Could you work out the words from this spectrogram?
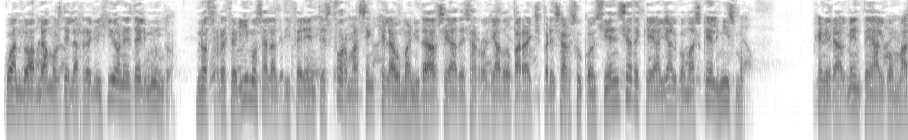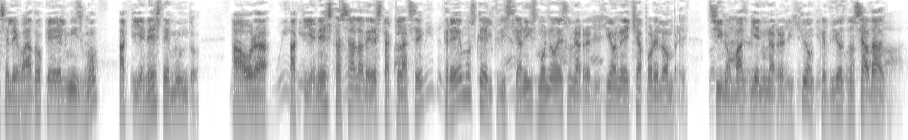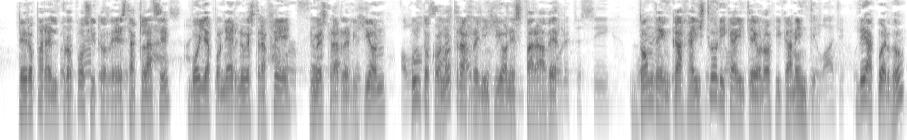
Cuando hablamos de las religiones del mundo, nos referimos a las diferentes formas en que la humanidad se ha desarrollado para expresar su conciencia de que hay algo más que él mismo. Generalmente algo más elevado que él mismo, aquí en este mundo. Ahora, aquí en esta sala de esta clase, creemos que el cristianismo no es una religión hecha por el hombre, sino más bien una religión que Dios nos ha dado. Pero para el propósito de esta clase, voy a poner nuestra fe, nuestra religión, junto con otras religiones para ver dónde encaja histórica y teológicamente. ¿De acuerdo?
